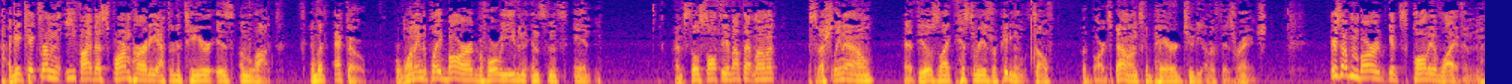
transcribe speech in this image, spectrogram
I get kicked from the E5S farm party after the tier is unlocked. And with Echo, for wanting to play Bard before we even instance in. I'm still salty about that moment, especially now it feels like history is repeating itself with Bard's balance compared to the other phys range. Here's hoping Bard gets quality of life and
